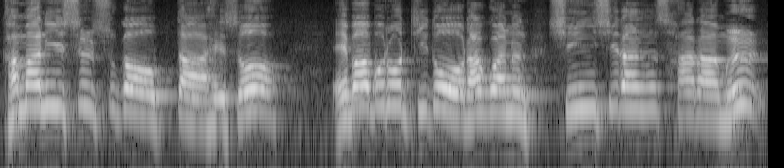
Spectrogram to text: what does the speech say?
가만히 있을 수가 없다 해서 에바브로디도라고 하는 신실한 사람을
